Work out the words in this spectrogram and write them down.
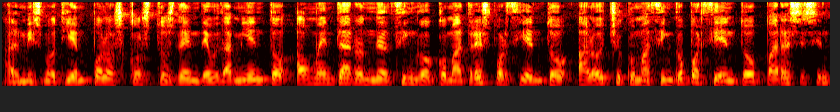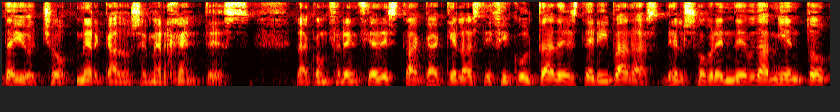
Al mismo tiempo, los costos de endeudamiento aumentaron del 5,3% al 8,5% para 68 mercados emergentes. La conferencia destaca que las dificultades derivadas del sobreendeudamiento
